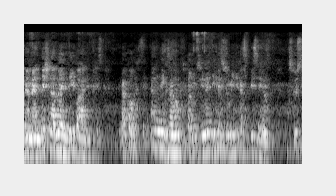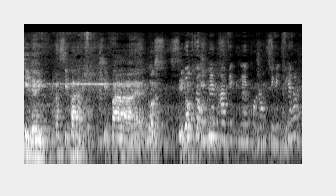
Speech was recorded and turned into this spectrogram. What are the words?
la main libre à les. D'accord? C'est un examen, c'est une indication médicale spéciale. Parce que c'est l'œil, c'est pas la peau, c'est pas euh, l'os. Docteur, même avec les conjonctivites virales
